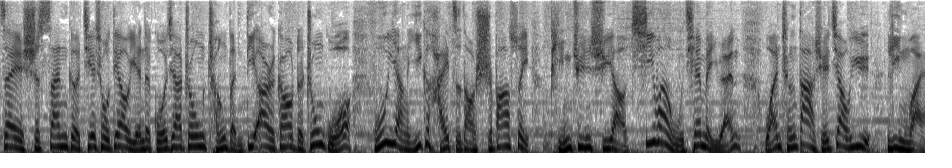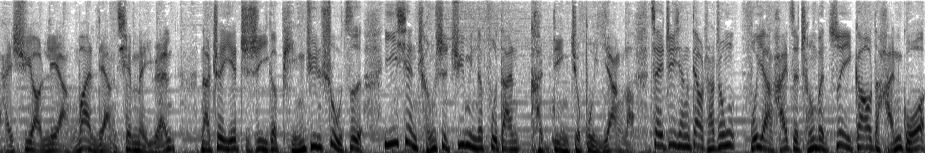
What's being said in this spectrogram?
在十三个接受调研的国家中，成本第二高的中国，抚养一个孩子到十八岁，平均需要七万五千美元完成大学教育，另外还需要两万两千美元。那这也只是一个平均数字，一线城。城市居民的负担肯定就不一样了。在这项调查中，抚养孩子成本最高的韩国，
